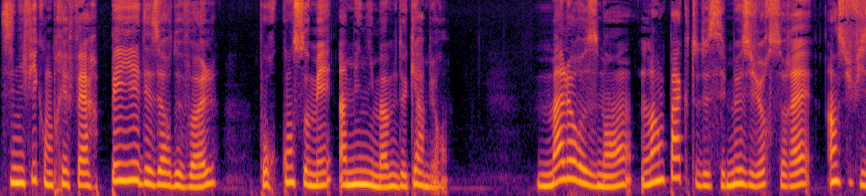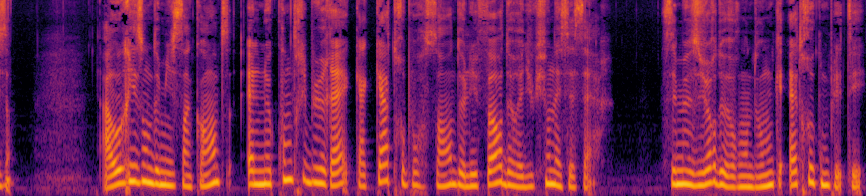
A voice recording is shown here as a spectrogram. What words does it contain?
signifie qu'on préfère payer des heures de vol pour consommer un minimum de carburant. Malheureusement, l'impact de ces mesures serait insuffisant. À horizon 2050, elles ne contribueraient qu'à 4% de l'effort de réduction nécessaire. Ces mesures devront donc être complétées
